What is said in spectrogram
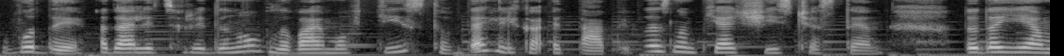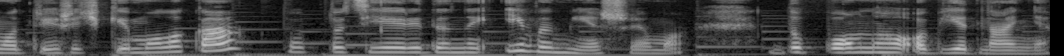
води. А далі цю рідину вливаємо в тісто в декілька етапів, приблизно 5-6 частин. Додаємо трішечки молока, тобто цієї рідини, і вимішуємо до повного об'єднання.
